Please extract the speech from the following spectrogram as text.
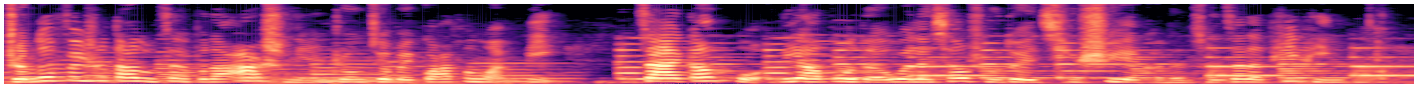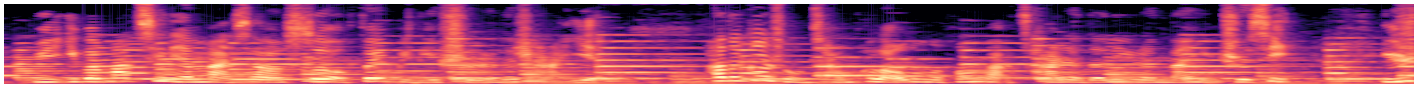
整个非洲大陆在不到二十年中就被瓜分完毕。在刚果，利奥波德为了消除对其事业可能存在的批评，于1887年买下了所有非比利时人的产业。他的各种强迫劳动的方法残忍得令人难以置信，以致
